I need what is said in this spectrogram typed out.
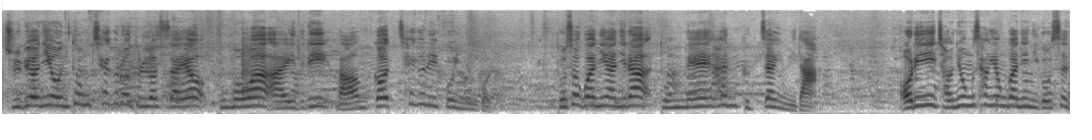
주변이 온통 책으로 둘러싸여 부모와 아이들이 마음껏 책을 읽고 있는 곳. 도서관이 아니라 동네의 한 극장입니다. 어린이 전용 상영관인 이곳은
